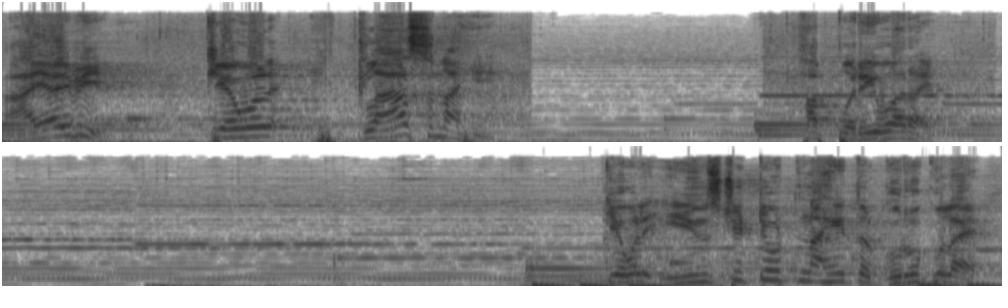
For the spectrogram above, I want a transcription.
आय आय बी केवळ क्लास नाही हा परिवार आहे. केवळ इन्स्टिट्यूट नाही तर गुरुकुल आहे.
